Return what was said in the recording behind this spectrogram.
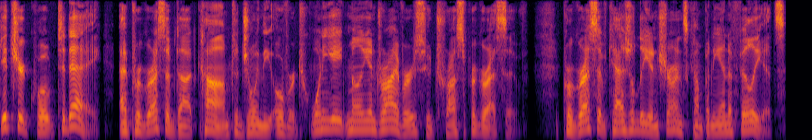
Get your quote today at progressive.com to join the over 28 million drivers who trust Progressive. Progressive Casualty Insurance Company and Affiliates.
